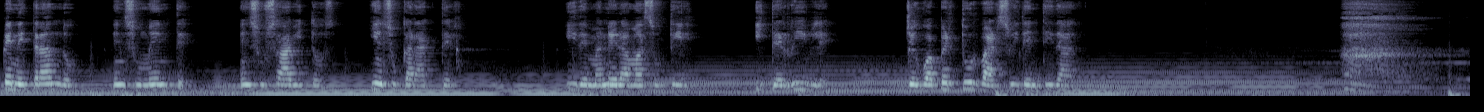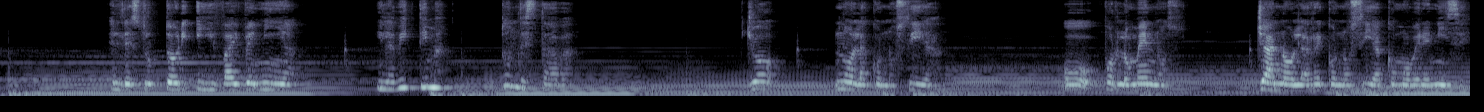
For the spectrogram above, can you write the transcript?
penetrando en su mente, en sus hábitos y en su carácter, y de manera más sutil y terrible llegó a perturbar su identidad. El destructor iba y venía, y la víctima, ¿dónde estaba? Yo no la conocía o por lo menos ya no la reconocía como Berenice.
